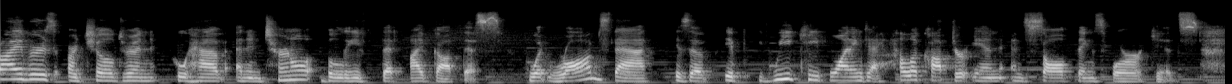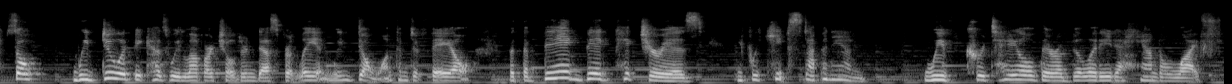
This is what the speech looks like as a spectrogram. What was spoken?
thrivers are children who have an internal belief that I've got this. What robs that is a if we keep wanting to helicopter in and solve things for our kids. So we do it because we love our children desperately and we don't want them to fail. But the big, big picture is if we keep stepping in, we've curtailed their ability to handle life.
